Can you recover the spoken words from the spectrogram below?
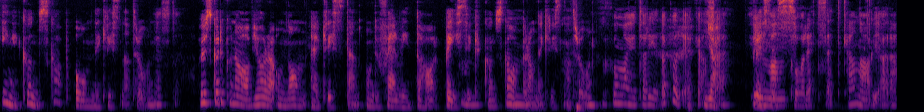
ingen kunskap om den kristna tron. Hur ska du kunna avgöra om någon är kristen om du själv inte har basic-kunskaper Mm. om den kristna tron? Då får man ju ta reda på det kanske. Ja, Hur precis. man på rätt sätt kan avgöra.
